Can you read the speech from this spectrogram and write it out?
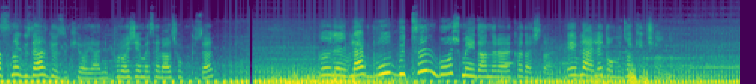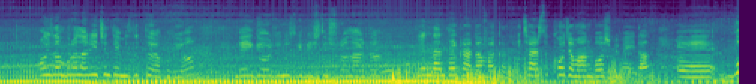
Aslında güzel gözüküyor yani. Proje mesela çok güzel. Böyle evler. Bu bütün boş meydanlar arkadaşlar. Evlerle dolacak inşallah. O yüzden buraları için temizlik de yapılıyor. Ve gördüğünüz gibi işte şuralarda yeniden tekrardan bakın. İçerisi kocaman boş bir meydan. Ee, bu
